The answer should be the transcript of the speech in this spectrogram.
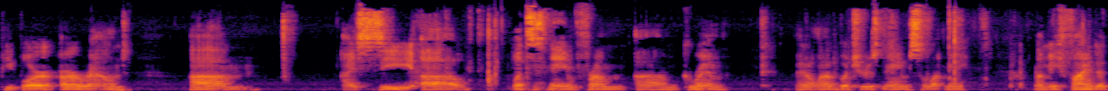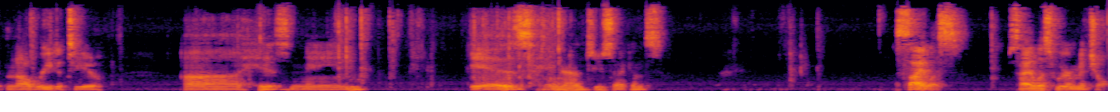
People are, are around. Um, I see uh, what's his name from um, Grimm. I don't want to butcher his name, so let me let me find it and I'll read it to you. Uh, his name is hang on two seconds. Silas. Silas Weir Mitchell.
